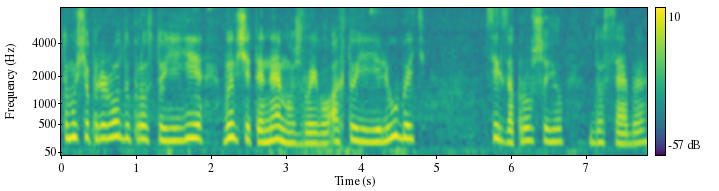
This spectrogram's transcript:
Тому що природу просто її вивчити неможливо. А хто її любить, всіх запрошую до себе.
